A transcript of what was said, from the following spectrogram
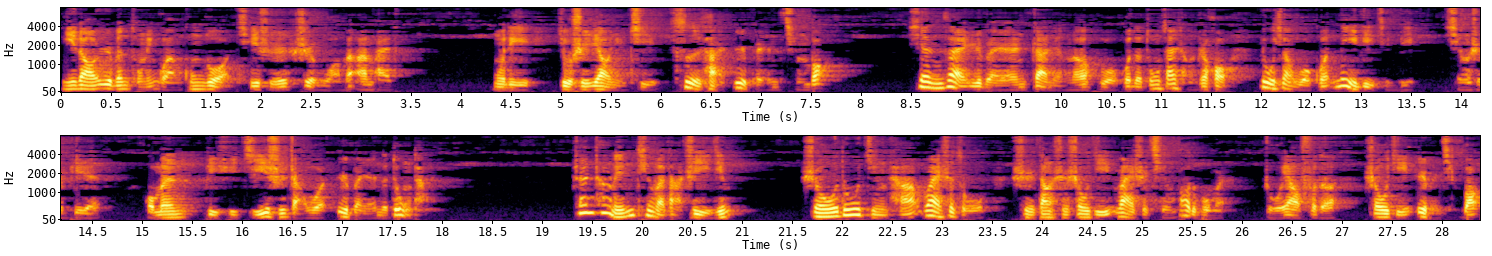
你到日本总领馆工作，其实是我们安排的，目的就是要你去刺探日本人的情报。现在日本人占领了我国的东三省之后，又向我国内地紧逼，形势逼人。”我们必须及时掌握日本人的动态。詹昌林听了大吃一惊。首都警察外事组是当时收集外事情报的部门，主要负责收集日本情报。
